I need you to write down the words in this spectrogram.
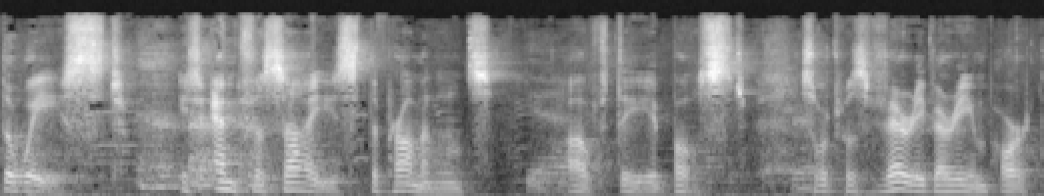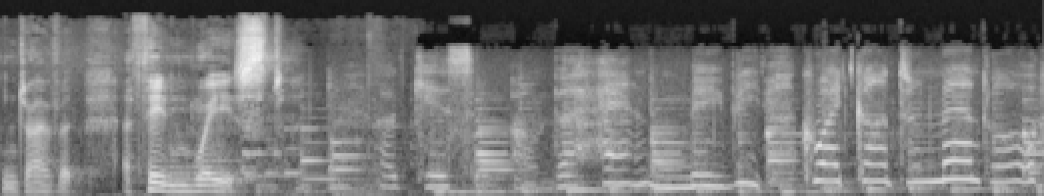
the waist, it emphasized the prominence of the bust. So it was very, very important to have a, a thin waist. A kiss on the hand may be quite continental,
